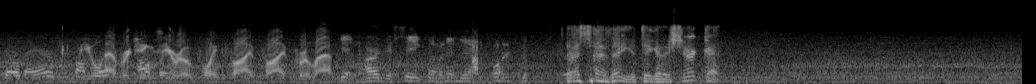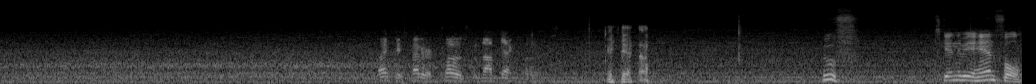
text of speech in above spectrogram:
Still there. Fuel Bumper, averaging bumper. 0.55 per lap. Getting hard to see coming into that corner. That's the thing, you're taking a shortcut. Like it's better close, but not that close. Yeah. Oof. It's getting to be a handful.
